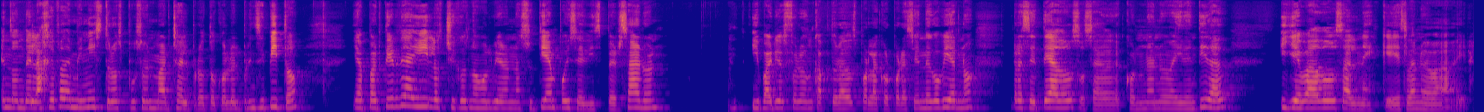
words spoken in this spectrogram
en donde la jefa de ministros puso en marcha el protocolo El Principito, Y a partir de ahí los chicos no volvieron a su tiempo y se dispersaron y varios fueron capturados por la corporación de gobierno, reseteados, o sea, con una nueva identidad, y llevados al NE, que es la nueva era.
